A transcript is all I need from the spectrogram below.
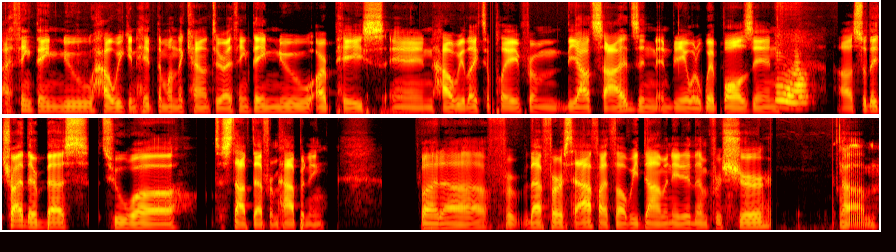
I think they knew how we can hit them on the counter. I think they knew our pace and how we like to play from the outsides and, and being able to whip balls in. Uh, so they tried their best to uh, to stop that from happening. But uh, for that first half, I thought we dominated them for sure. Um,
